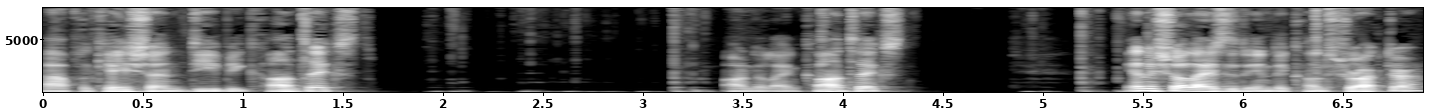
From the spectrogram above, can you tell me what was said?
application DB context, underline context, initialize it in the constructor.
